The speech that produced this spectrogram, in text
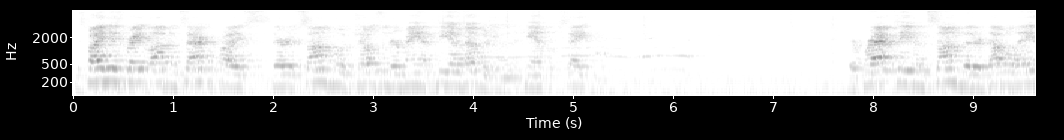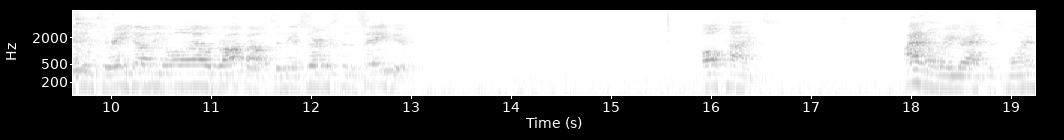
Despite his great love and sacrifice, there are some who have chosen to remain a POW in the camp of Satan. There are perhaps even some that are double agents or AWOL dropouts in their service to the Savior. All kinds. I don't know where you're at this morning,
